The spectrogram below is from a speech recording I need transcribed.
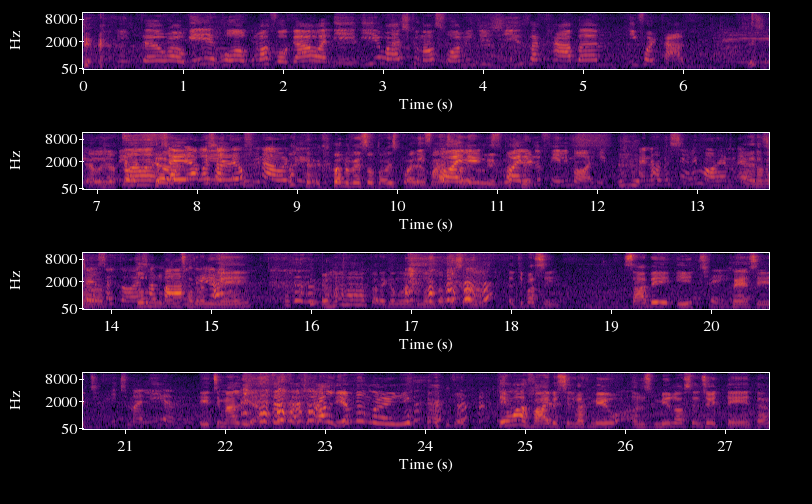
Então alguém errou alguma vogal ali e eu acho que o nosso homem de giz acaba enforcado. Ela já Então, tá aqui. ó. Ela já deu o final aqui. Quando vê, soltou um spoiler. mais Spoiler, do livro. spoiler do fim, ele morre. Aí na sim ele morre. É, É, na você verdade, acertou todo essa mundo não parte. sobra ninguém. Peraí que eu não lembro o nome da pessoa não. É tipo assim, sabe It? Sei. Conhece It? Itmalia? It Malia. It Malia, mamãe. Tem uma vibe assim, vai meio anos 1980,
